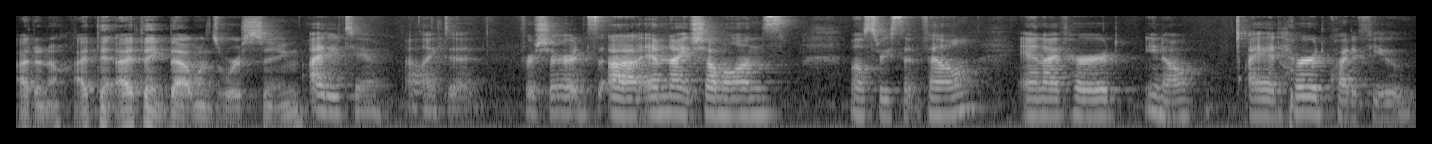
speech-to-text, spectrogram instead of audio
I don't know. I think I think that one's worth seeing. I do too. I liked it for sure. It's uh, M Night Shyamalan's most recent film, and I've heard, you know, I had heard quite a few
